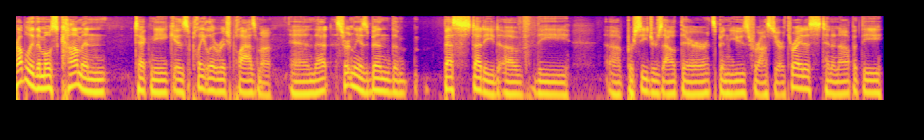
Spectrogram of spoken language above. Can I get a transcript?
probably the most common technique is platelet rich plasma, and that certainly has been the best studied of the uh, procedures out there. It's been used for osteoarthritis, tendinopathy,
